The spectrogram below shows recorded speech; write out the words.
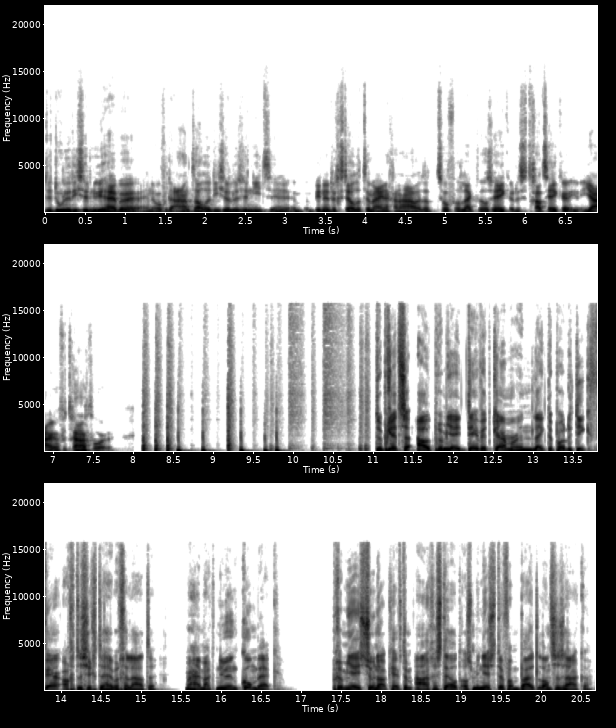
de doelen die ze nu hebben en over de aantallen, die zullen ze niet eh, binnen de gestelde termijnen gaan halen. Dat, zoveel lijkt wel zeker. Dus het gaat zeker jaren vertraagd worden. De Britse oud-premier David Cameron leek de politiek ver achter zich te hebben gelaten. Maar hij maakt nu een comeback. Premier Sunak heeft hem aangesteld als minister van Buitenlandse Zaken.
